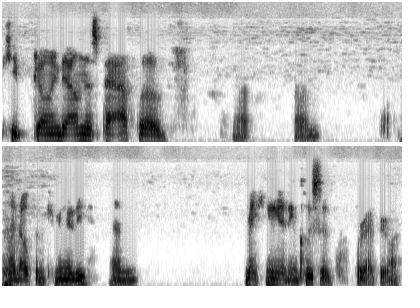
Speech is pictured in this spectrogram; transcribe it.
keep going down this path of uh, um, an open community and making it inclusive for everyone.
